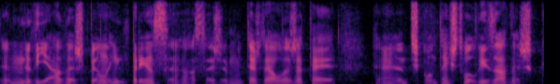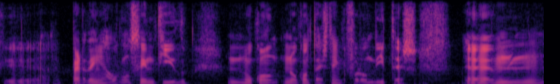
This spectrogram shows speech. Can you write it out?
mediadas pela imprensa, ou seja, muitas delas até descontextualizadas, que perdem algum sentido no, no contexto em que foram ditas. Um,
